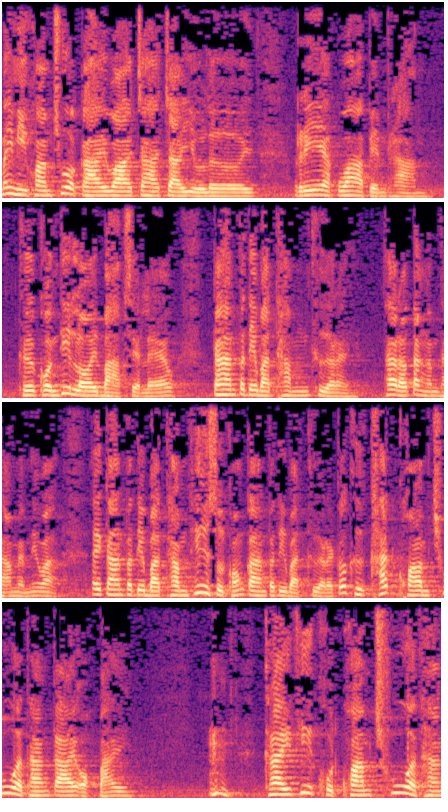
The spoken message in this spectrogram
ไม่มีความชั่วกายวาจาใจอยู่เลย เรียกว่าเป็นพรามคือคนที่ลอยบาปเสร็จแล้ว การปฏิบัติธรรมคืออะไร ถ้าเราตั้งคำถามแบบนี้ว่าไอการปฏิบัติธรรมที่สุดของการปฏิบัติคืออะไร ก็คือคัดความชั่วทางกายออกไป ใครที่ขุดความชั่วทาง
